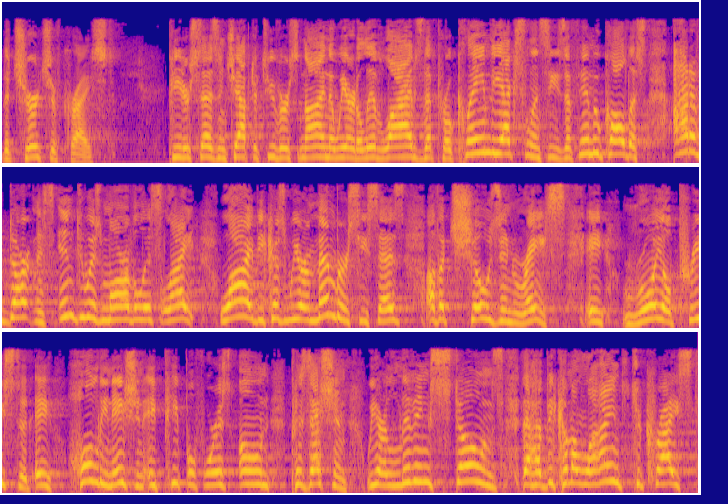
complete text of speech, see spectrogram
the church of Christ. Peter says in chapter 2 verse 9 that we are to live lives that proclaim the excellencies of him who called us out of darkness into his marvelous light. Why? Because we are members, he says, of a chosen race, a royal priesthood, a holy nation, a people for his own possession. We are living stones that have become aligned to Christ.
